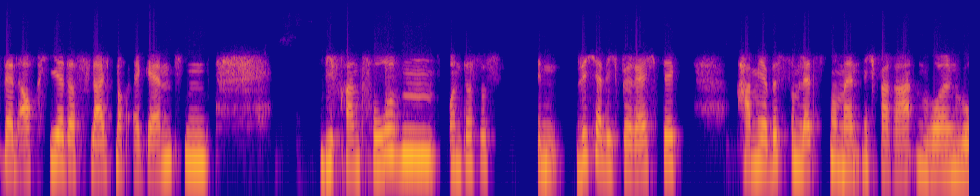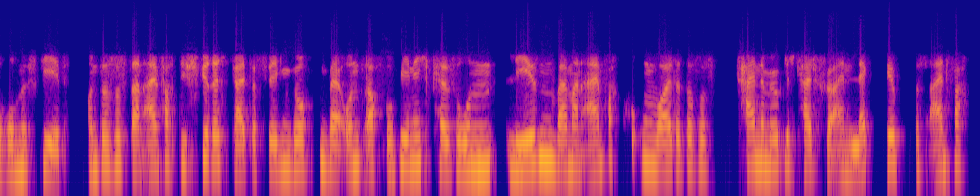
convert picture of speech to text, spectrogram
Denn auch hier das vielleicht noch ergänzend, die Franzosen, und das ist in, sicherlich berechtigt, haben ja bis zum letzten Moment nicht verraten wollen, worum es geht. Und das ist dann einfach die Schwierigkeit. Deswegen durften bei uns auch so wenig Personen lesen, weil man einfach gucken wollte, dass es keine Möglichkeit für ein Leck gibt, dass einfach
